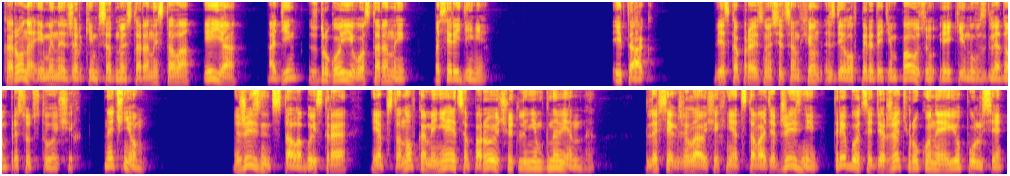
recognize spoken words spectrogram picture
Корона и менеджер Ким с одной стороны стола, и я, один с другой его стороны, посередине. «Итак», – веско произносит Санхён, сделав перед этим паузу и окинув взглядом присутствующих, – «начнем». Жизнь стала быстрая, и обстановка меняется порою чуть ли не мгновенно. Для всех желающих не отставать от жизни требуется держать руку на ее пульсе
